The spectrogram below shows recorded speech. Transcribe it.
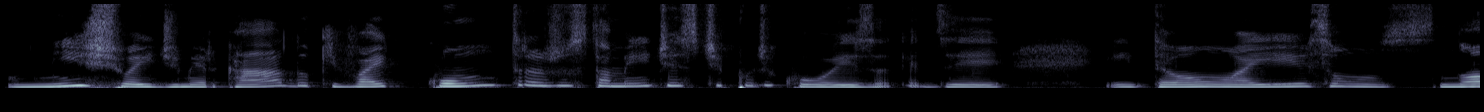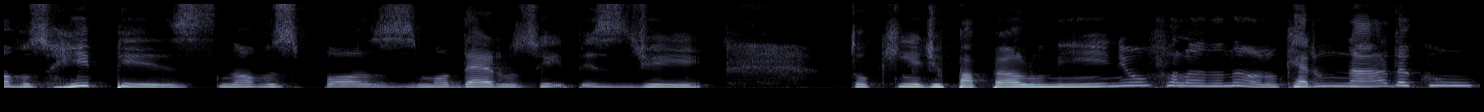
nicho aí de mercado que vai contra justamente esse tipo de coisa. Quer dizer, então aí são os novos hippies, novos pós-modernos hippies de toquinha de papel alumínio, falando, não, não quero nada com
